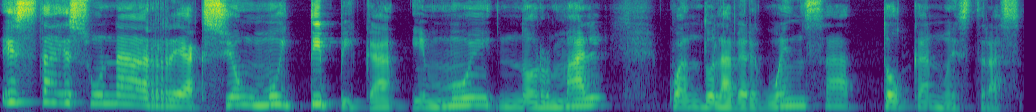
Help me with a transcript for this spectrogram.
Esta es una reacción muy típica y muy normal cuando la vergüenza toca nuestras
